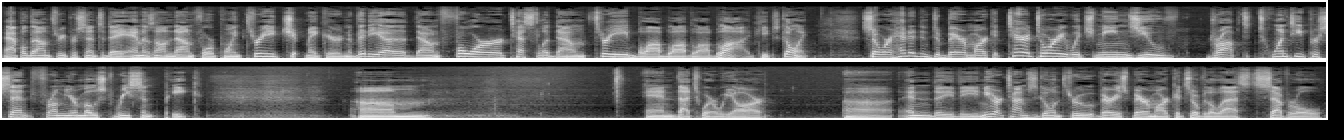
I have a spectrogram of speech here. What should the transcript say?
Apple down 3% today, Amazon down 4.3, chipmaker Nvidia down 4, Tesla down 3, blah blah blah blah. It keeps going. So we're headed into bear market territory, which means you've dropped 20% from your most recent peak. Um and that's where we are. Uh, and the, the New York Times is going through various bear markets over the last several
